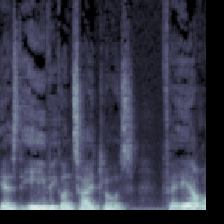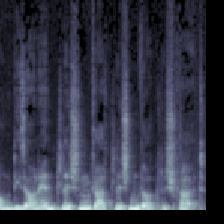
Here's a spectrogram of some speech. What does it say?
Er ist ewig und zeitlos. Verehrung dieser unendlichen göttlichen Wirklichkeit.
